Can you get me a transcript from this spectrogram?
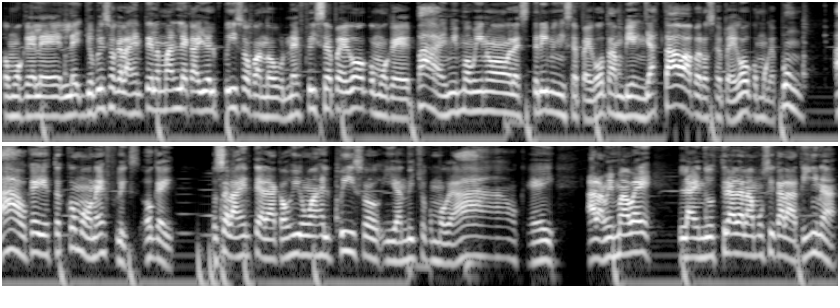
como que le, yo pienso que la gente más le cayó el piso cuando Netflix se pegó, como que, pa, ahí mismo vino el streaming y se pegó también, ya estaba, pero se pegó, como que, pum, ah, ok, esto es como Netflix, ok. Entonces la gente le ha cogido más el piso y han dicho como que, ah, ok. A la misma vez, la industria de la música latina,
